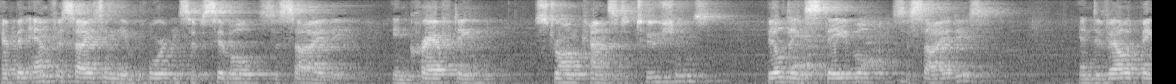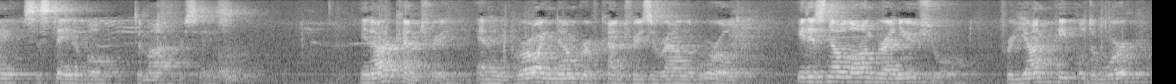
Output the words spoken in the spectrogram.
have been emphasizing the importance of civil society in crafting strong constitutions, building stable societies, and developing sustainable democracies. In our country, and in a growing number of countries around the world, it is no longer unusual for young people to work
